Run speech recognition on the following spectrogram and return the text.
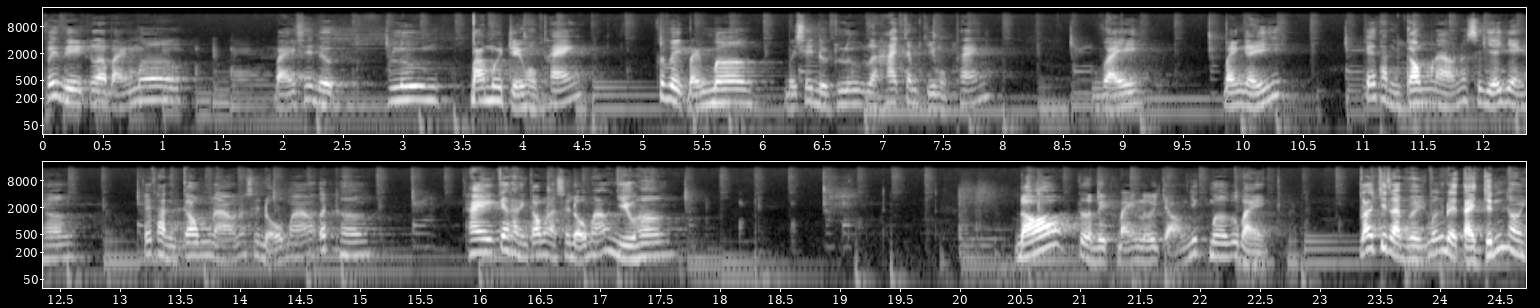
Với việc là bạn mơ, bạn sẽ được lương 30 triệu một tháng cái việc bạn mơ, bạn sẽ được lương là 200 triệu một tháng. Vậy, bạn nghĩ cái thành công nào nó sẽ dễ dàng hơn? Cái thành công nào nó sẽ đổ máu ít hơn? Hay cái thành công nào sẽ đổ máu nhiều hơn? Đó là việc bạn lựa chọn giấc mơ của bạn. Đó chỉ là về vấn đề tài chính thôi.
